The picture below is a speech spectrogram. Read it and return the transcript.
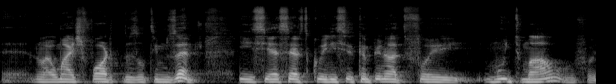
eh, não é o mais forte dos últimos anos. E se é certo que o início do campeonato foi muito mau, foi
